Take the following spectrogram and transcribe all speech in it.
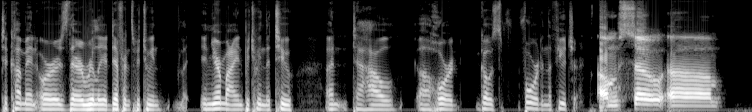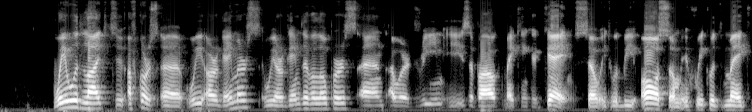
to come in, or is there really a difference between, in your mind, between the two, and to how uh, Hoard goes forward in the future? Um. So um, we would like to. Of course, uh, we are gamers. We are game developers, and our dream is about making a game. So it would be awesome if we could make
